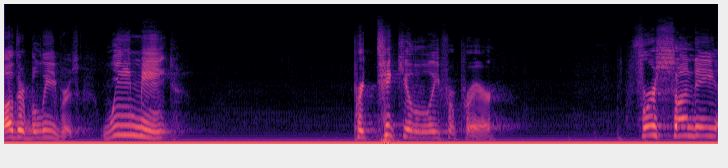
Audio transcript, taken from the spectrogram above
other believers? We meet particularly for prayer first Sunday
